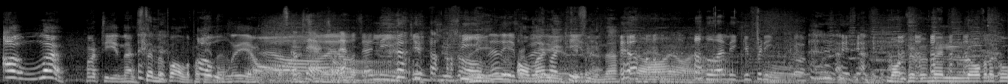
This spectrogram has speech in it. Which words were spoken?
alle partiene. Stemme på alle partiene. Alle, ja. Ja, tele. de er like fine, de Alle er like fine. Ja, ja, ja. Alle er like flinke. Morgenklubben med Loven og Co.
